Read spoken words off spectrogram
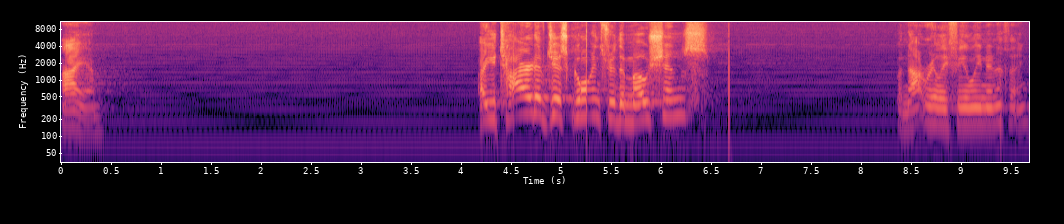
I am. Are you tired of just going through the motions? But not really feeling anything?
